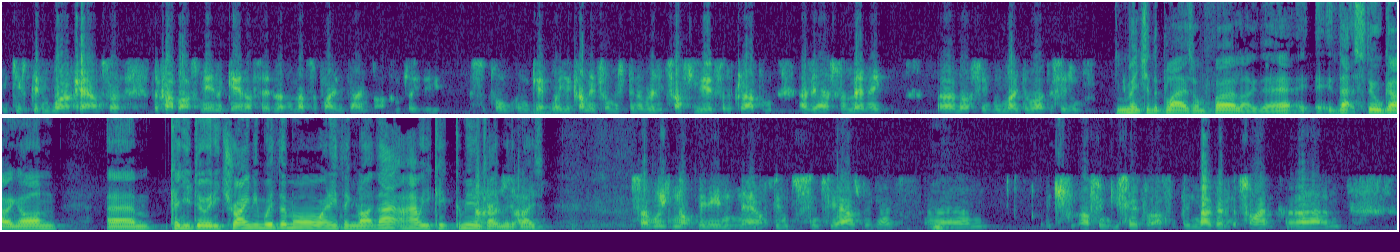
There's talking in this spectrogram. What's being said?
it just didn't work out. So the club asked me, and again I said, look, I'd love to play the game, but I completely support and get where you're coming from. It's been a really tough year for the club, as it has for many. Um, I think we made the right decision. You mentioned the players on furlough there. Is that still going on? Um, can you do any training with them or anything like that? How are you keep communicating no, so, with the players? So we've not been in now since since the Aylesbury game, um, which I think you said in November time. Um,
